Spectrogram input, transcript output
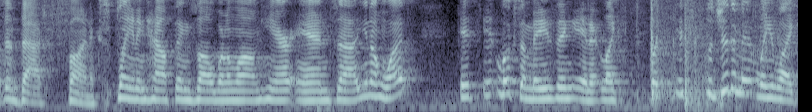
Wasn't that fun explaining how things all went along here. And uh, you know what? It, it looks amazing and it like, like it's legitimately like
